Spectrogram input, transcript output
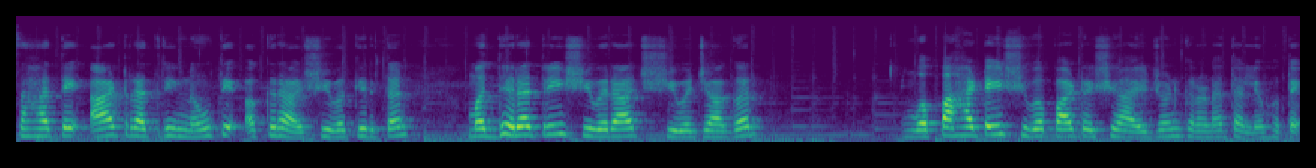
सहा ते आठ रात्री नऊ ते अकरा शिवकीर्तन मध्यरात्री शिवराज शिवजागर व पहाटे शिवपाठ असे आयोजन करण्यात आले होते.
